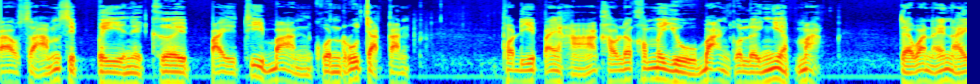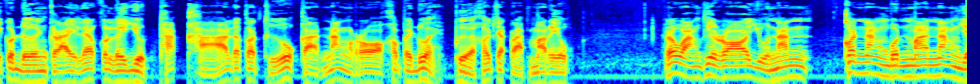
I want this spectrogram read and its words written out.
ราวๆสามสิบปีเนี่ยเคยไปที่บ้านคนรู้จักกัน พอดีไปหาเขาแล้วเขาไม่อยู่บ้านก็เลยเงียบมาก แต่ว่าไหนๆก็เดินไกลแล้วก็เลยหยุดพักขาแล้วก็ถือโอกาสนั่งรอเขาไปด้วยเผื่อเขาจะกลับมาเร็ว ระหว่างที่รออยู่นั้น ก็นั่งบนมานั่งย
